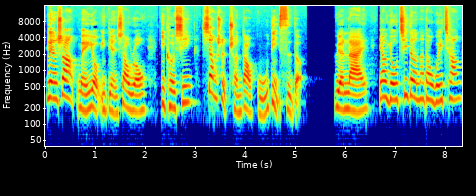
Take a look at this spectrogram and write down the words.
脸上没有一点笑容，一颗心像是沉到谷底似的。原来要油漆的那道围墙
